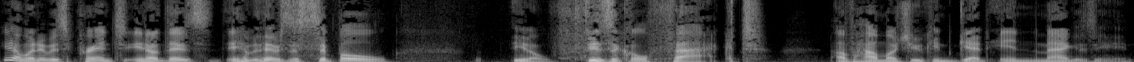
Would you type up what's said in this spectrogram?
you know, when it was print, you know, there's there's a simple, you know, physical fact of how much you can get in the magazine.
